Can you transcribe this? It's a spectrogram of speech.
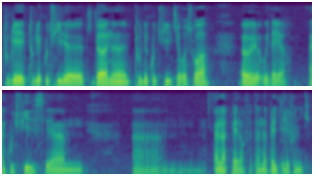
tous les, tous les coups de fil euh, qu'il donne, euh, tous les coups de fil qu'il reçoit. Euh, oui d'ailleurs, un coup de fil c'est un, un appel en fait, un appel téléphonique.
